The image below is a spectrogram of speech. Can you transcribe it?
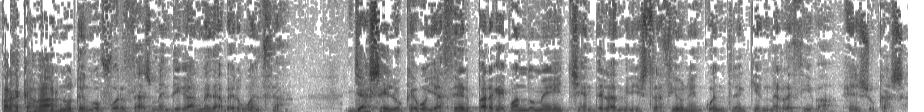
Para acabar no tengo fuerzas, mendigar me da vergüenza. Ya sé lo que voy a hacer para que cuando me echen de la administración encuentre quien me reciba en su casa.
